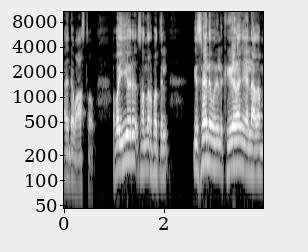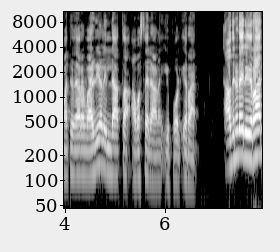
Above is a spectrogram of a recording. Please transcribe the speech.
അതിന്റെ വാസ്തവം. അപ്പോൾ ഈ ഒരു സന്ദർഭത്തിൽ ഇസ്രായേലിന് മുന്നിൽ കീഴങ്ങയല്ലാതെ മറ്റു വേറെ വഴികളില്ലാത്ത അവസ്ഥയിലാണ് ഇപ്പോൾ ഇറാൻ. അതിനിടയിൽ ഇറാൻ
